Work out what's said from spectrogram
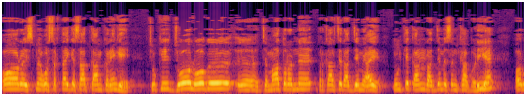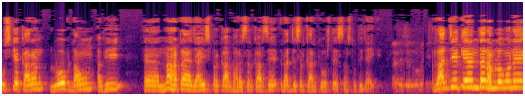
और इसमें और सख्ताई के साथ काम करेंगे, क्योंकि जो लोग जमात और अन्य प्रकार से राज्य में आए, उनके कारण राज्य में संख्या बढ़ी है और उसके कारण लॉकडाउन अभी न हटाया जाए इस प्रकार भारत सरकार से, राज्य सरकार की ओर से संस्तुति जाएगी। राज्य के अंदर हम लोगों ने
